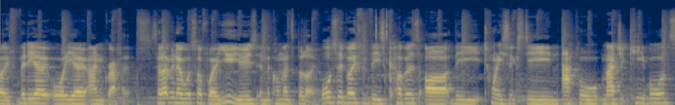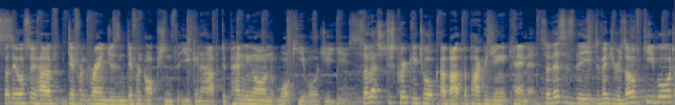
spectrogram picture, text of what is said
both video, audio, and graphics. So let me know what software you use in the comments below. Also, both of these covers are the 2016 Apple Magic keyboards, but they also have different ranges and different options that you can have depending on what keyboard you use. So let's just quickly talk about the packaging it came in. So this is the DaVinci Resolve keyboard,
